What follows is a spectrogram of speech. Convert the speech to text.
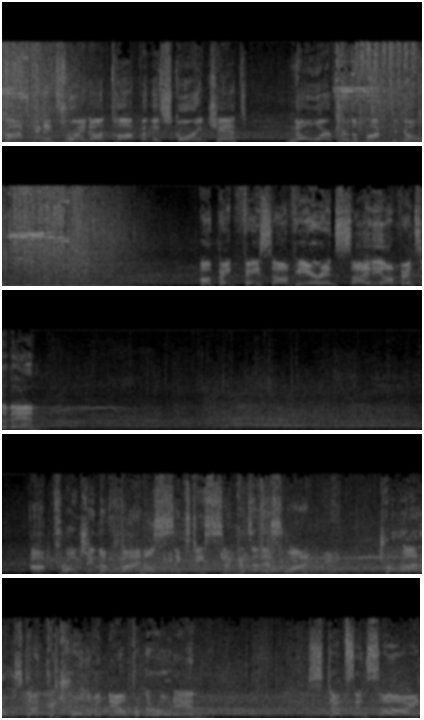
Koskinen's right on top of this scoring chance. Nowhere for the puck to go. A big face-off here inside the offensive end. Approaching the final 60 seconds of this one. Toronto's got control of it now from their own end. Steps inside.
